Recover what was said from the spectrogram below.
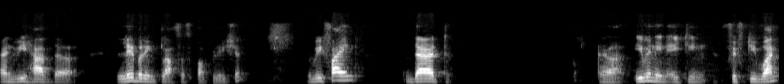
and we have the laboring classes population. We find that uh, even in 1851,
